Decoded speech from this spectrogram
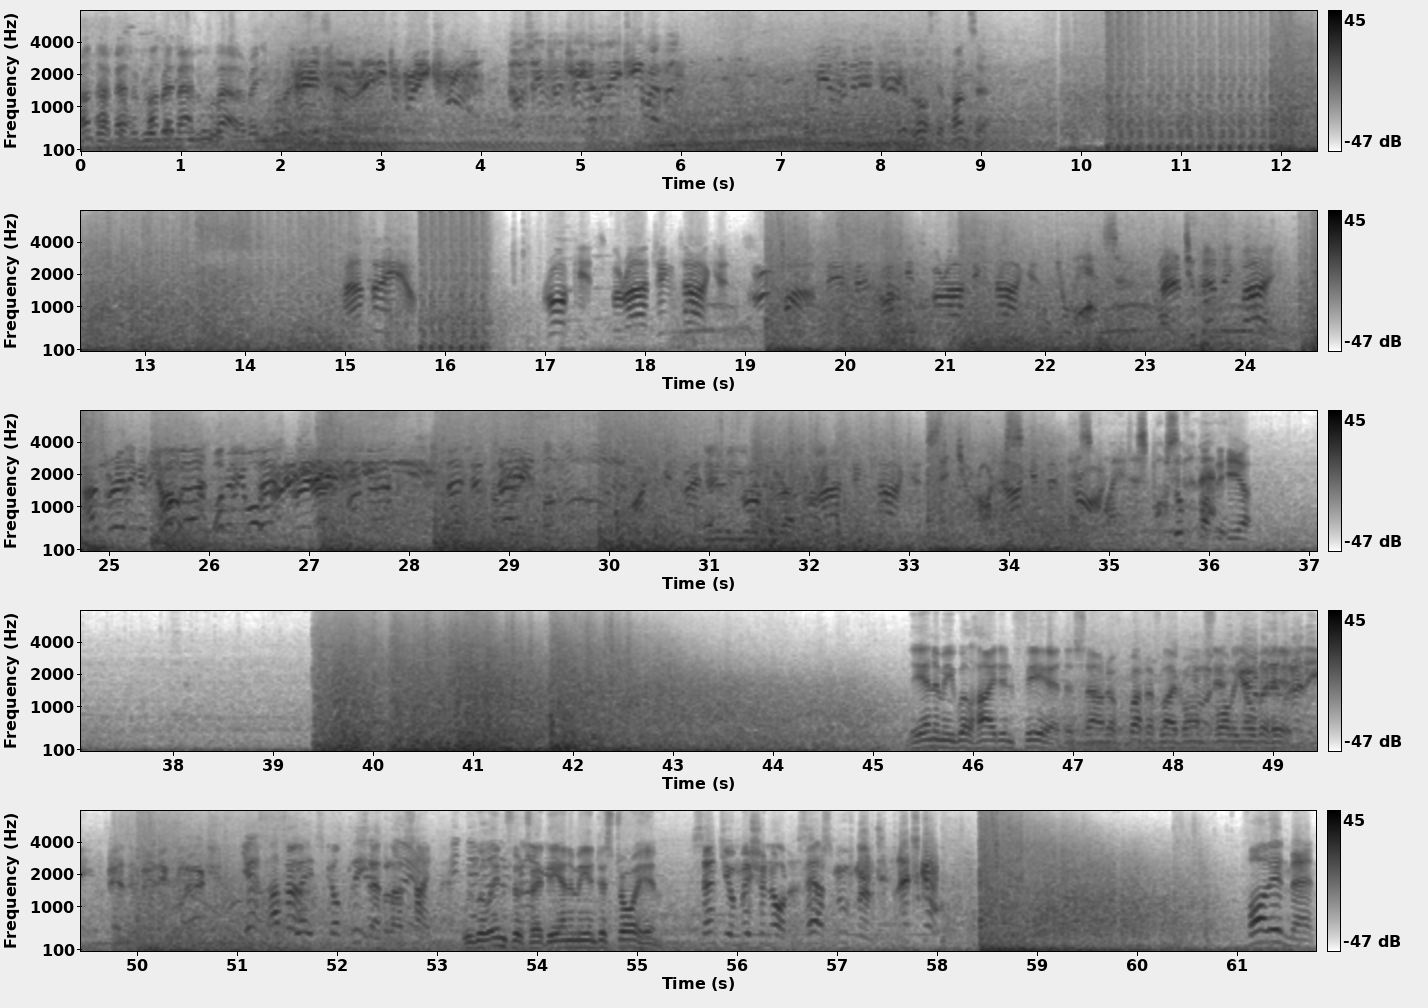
Hunter battle group ready to move out. Ready for requisition. Panzer ready to break through. Those infantry have an AT weapon. We are under We have lost a panzer. Panther here. Rockets barraging target. Group up. Rockets barraging target. Go ahead, sir. Ready to move. Standing by. Upgrading and combat. What do you want? Rockets ready. Enemy unit Rockets barraging. barraging target. Send your orders. As quiet as possible, man. here. The enemy will hide in fear at the sound of butterfly bombs falling overhead. Yes, upgrades complete. Assemble outside. We will infiltrate the enemy and destroy him. Send your mission orders. Pairs movement. Let's go. Fall in, man.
